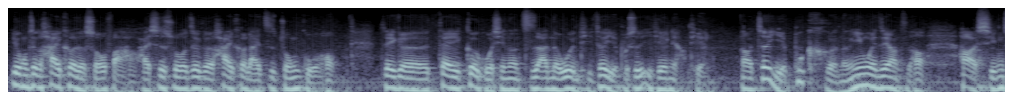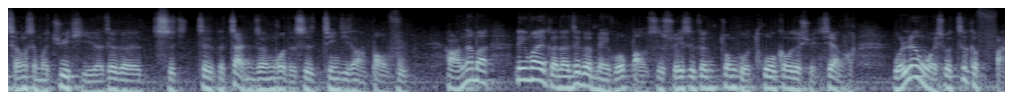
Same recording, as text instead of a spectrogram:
用这个骇客的手法哈，还是说这个骇客来自中国哈，这个在各国形成治安的问题，这也不是一天两天了啊，这也不可能因为这样子哈，哈形成什么具体的这个是这个战争或者是经济上的报复。好，那么另外一个呢，这个美国保持随时跟中国脱钩的选项哈。我认为说这个反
